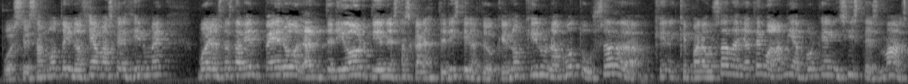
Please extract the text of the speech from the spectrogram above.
pues esa moto y no hacía más que decirme, bueno, esto está bien, pero la anterior tiene estas características. Digo, que no quiero una moto usada, que, que para usada ya tengo la mía, ¿por qué insistes más?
